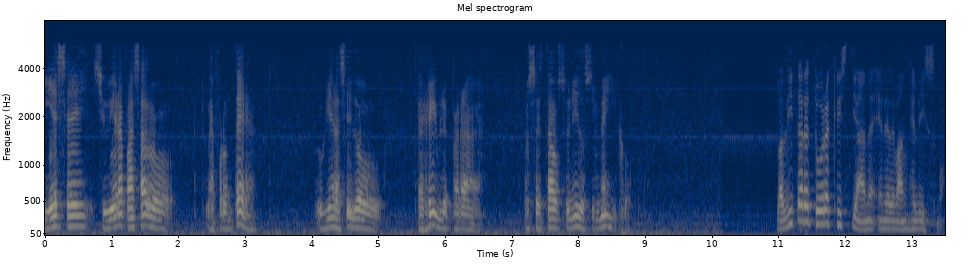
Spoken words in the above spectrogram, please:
Y ese, si hubiera pasado la frontera, hubiera sido terrible para los Estados Unidos y México. La literatura cristiana en el evangelismo.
